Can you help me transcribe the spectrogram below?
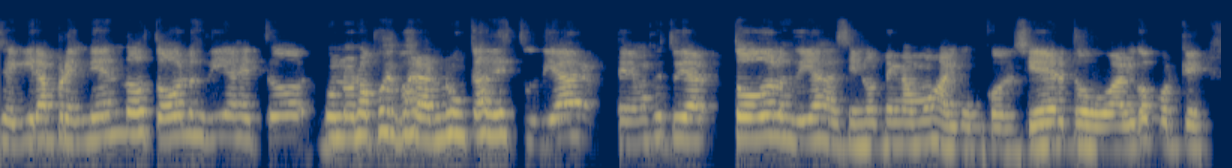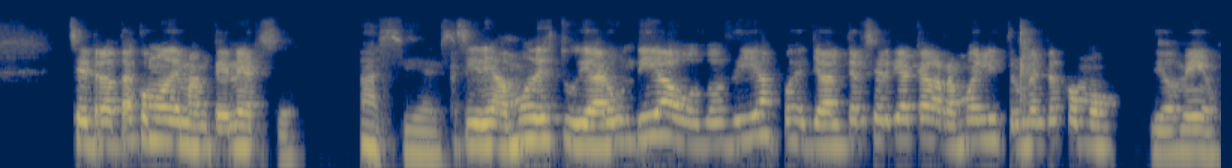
seguir aprendiendo todos los días. Esto, uno no puede parar nunca de estudiar. Tenemos que estudiar todos los días, así no tengamos algún concierto o algo, porque se trata como de mantenerse. Así es. Si dejamos de estudiar un día o dos días, pues ya el tercer día que agarramos el instrumento es como, Dios mío,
